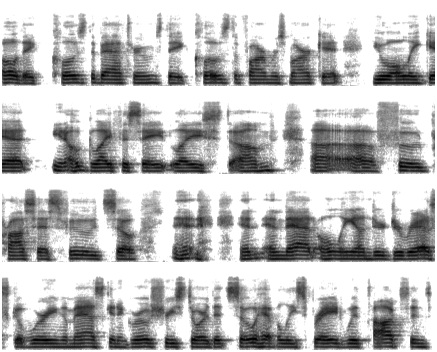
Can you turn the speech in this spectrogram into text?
Oh, they close the bathrooms, they close the farmer's market. You only get, you know, glyphosate laced um, uh, uh, food, processed food. So, and, and, and that only under duress of wearing a mask in a grocery store that's so heavily sprayed with toxins,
